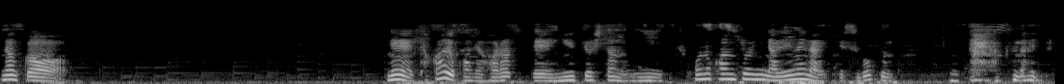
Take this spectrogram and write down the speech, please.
なんか、ねえ、高いお金払って入居したのに、そこの環境に馴染めないってすごくもったいなくないです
